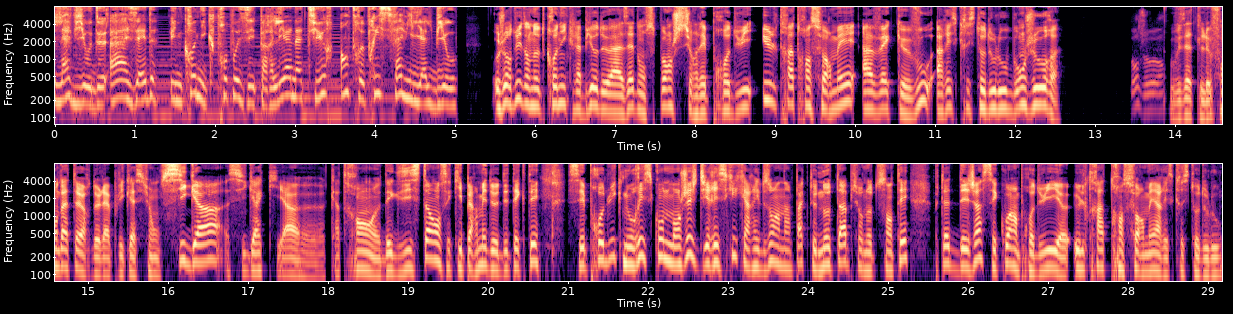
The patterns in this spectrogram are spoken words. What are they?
La bio de A à Z, une chronique proposée par Léa Nature, entreprise familiale bio. Aujourd'hui, dans notre chronique La bio de A à Z, on se penche sur les produits ultra transformés avec vous, Aris Christodoulou. Bonjour. Bonjour. Vous êtes le fondateur de l'application SIGA, SIGA qui a 4 euh, ans d'existence et qui permet de détecter ces produits que nous risquons de manger. Je dis risqués car ils ont un impact notable sur notre santé. Peut-être déjà, c'est quoi un produit euh, ultra transformé, Aris Christodoulou?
